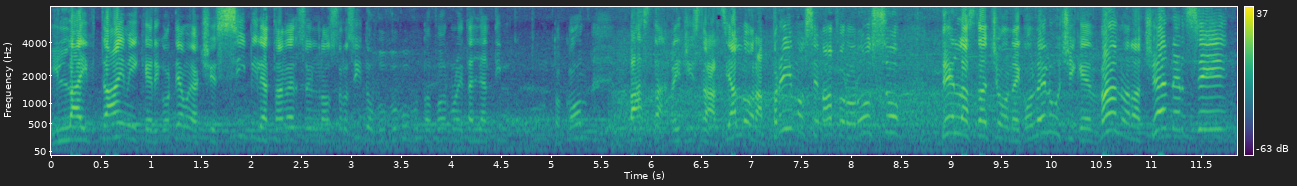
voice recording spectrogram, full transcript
il live timing che ricordiamo è accessibile attraverso il nostro sito www.formulaitalianteam.com basta registrarsi. Allora, primo semaforo rosso della stagione con le luci che vanno ad accendersi.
